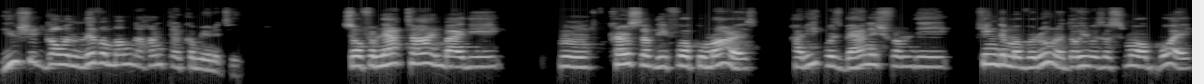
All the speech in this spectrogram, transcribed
You should go and live among the hunter community. So from that time, by the mm, curse of the four Kumaras, Harit was banished from the kingdom of Varuna, though he was a small boy,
